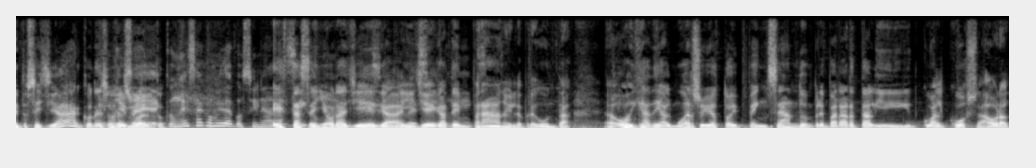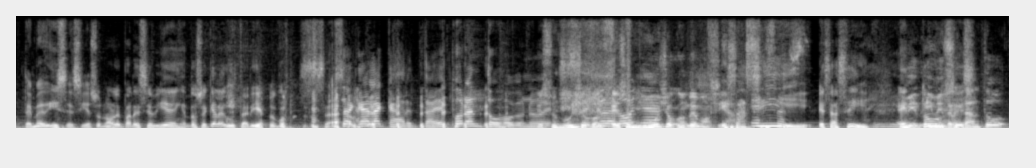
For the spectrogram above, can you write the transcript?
Entonces ya, con eso Entonces, resuelto. Con esa comida cocinada. Esta así como- señora llega y llega temprano y le pregunta, oiga, de almuerzo yo estoy pensando en preparar tal y cual cosa. Ahora usted me dice, si eso no le parece bien, entonces ¿qué le gustaría almorzar? Saca la carta, es por antojo que uno Eso es mucho con, eso es mucho con demasiado. Es así, es así. Ay, Y mi- y mientras Entonces, tanto,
